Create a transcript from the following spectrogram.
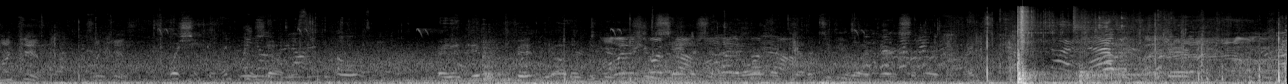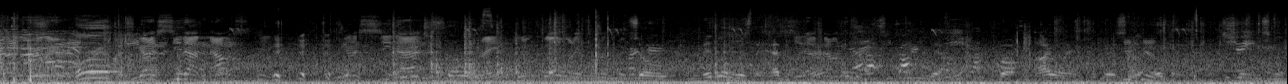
One, two. One, was she good? Wait, no, Oh, And it didn't fit the other two. She was sandwiched in the middle. Like the other two people had very similar heights. Oh, You gotta see that bounce. You gotta see that. Right? You don't go when it's when it's So Midland was the headline. Yeah. But I went to go see the opening match. Shane Smith.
